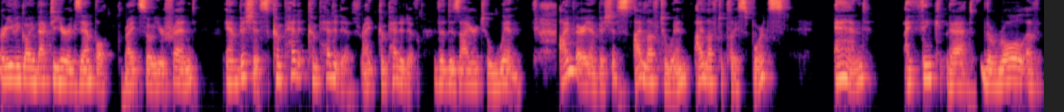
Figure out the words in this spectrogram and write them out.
Or even going back to your example, right? So your friend, ambitious, competi- competitive, right? Competitive, the desire to win. I'm very ambitious. I love to win. I love to play sports. And I think that the role of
